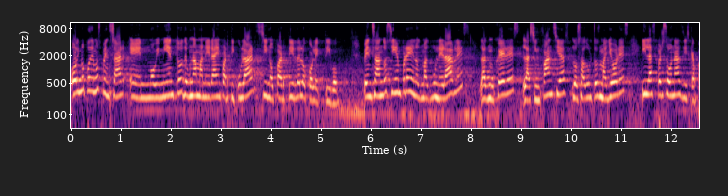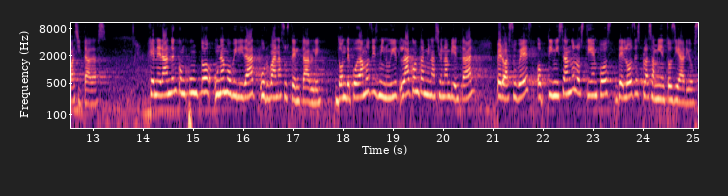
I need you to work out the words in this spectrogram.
hoy no podemos pensar en movimiento de una manera en particular, sino partir de lo colectivo, pensando siempre en los más vulnerables, las mujeres, las infancias, los adultos mayores y las personas discapacitadas, generando en conjunto una movilidad urbana sustentable, donde podamos disminuir la contaminación ambiental, pero a su vez optimizando los tiempos de los desplazamientos diarios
